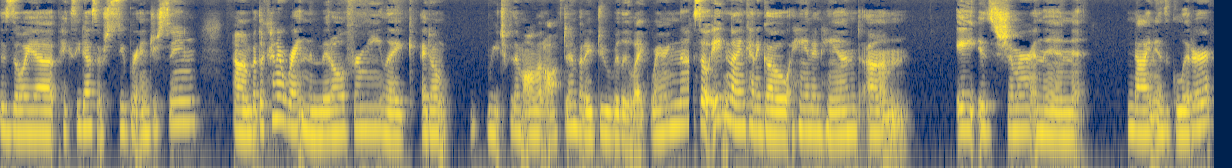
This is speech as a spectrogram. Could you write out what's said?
the Zoya Pixie Dust are super interesting. Um, but they're kind of right in the middle for me. Like, I don't reach for them all that often, but I do really like wearing them. So 8 and 9 kind of go hand in hand. Um, 8 is shimmer and then 9 is glitter.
